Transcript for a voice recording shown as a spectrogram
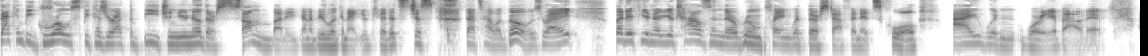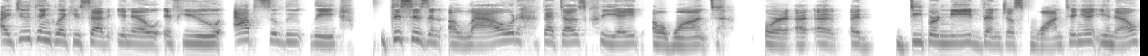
that can be gross because you're at the beach and you know there's somebody going to be looking at your kid. It's just that's how it goes, right? But if you know your child's in their room playing with their stuff and it's cool, I wouldn't worry about it. I do think, like you said, you know, if you absolutely this isn't allowed, that does create a want or a, a, a deeper need than just wanting it, you know?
